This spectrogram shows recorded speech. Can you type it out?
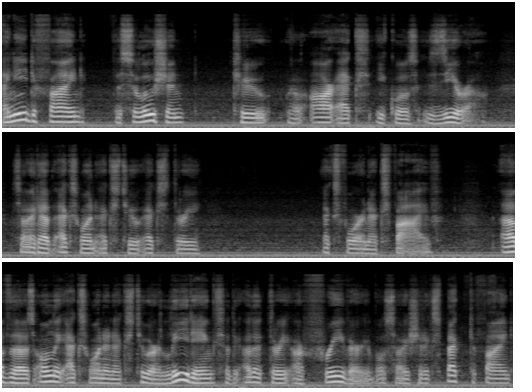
I need to find the solution to, well, Rx equals 0. So I'd have x1, x2, x3, x4, and x5. Of those, only x1 and x2 are leading, so the other three are free variables. So I should expect to find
